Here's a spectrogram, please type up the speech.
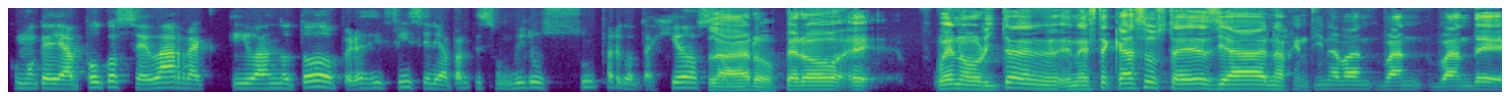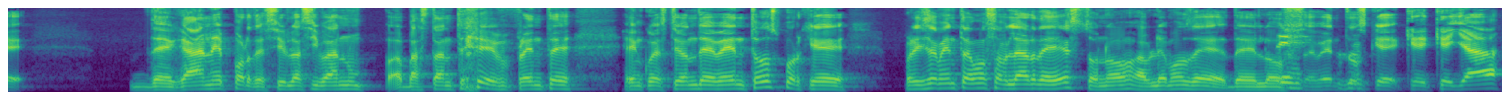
como que de a poco se va reactivando todo, pero es difícil y aparte es un virus súper contagioso. Claro, pero eh, bueno, ahorita en, este caso ustedes ya en Argentina van, van, van de, de gane, por decirlo así, van bastante enfrente en cuestión de eventos, porque precisamente vamos a hablar de esto, ¿no? Hablemos de, los eventos que, que, que ya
